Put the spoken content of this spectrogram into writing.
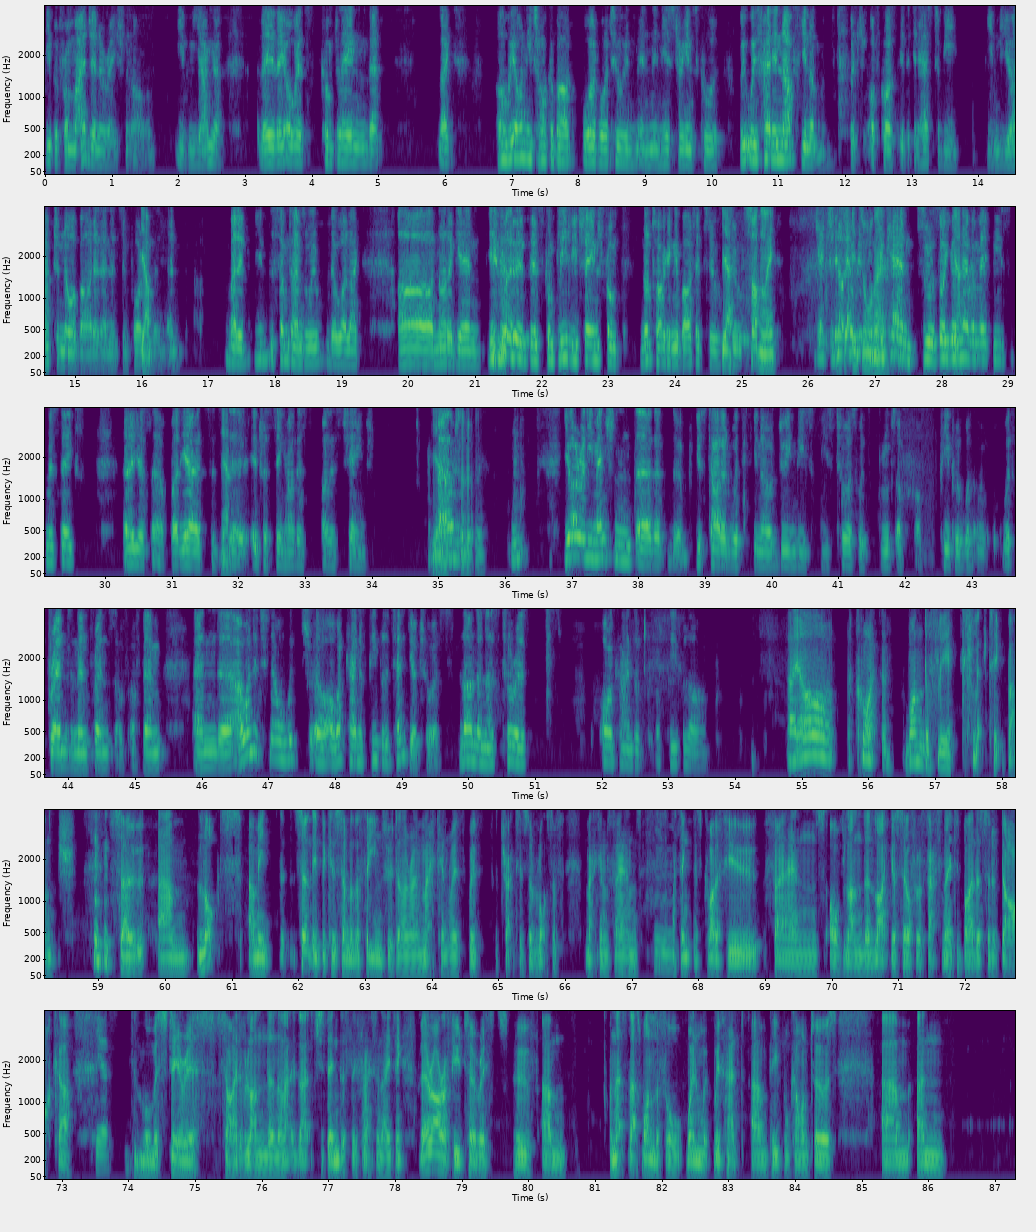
people from my generation or even younger, they, they always complain that, like, oh, we only talk about World War II in, in, in history in school. We, we've had enough, you know, which of course it, it has to be, you, you have to know about it and it's important. And, and, but it, sometimes we, they were like, oh, not again. You know, it, it's completely changed from not talking about it to, yeah, to suddenly get to know it's, everything it's you can. So, so you'll yeah. never make these mistakes uh, yourself. But yeah, it's, it's yeah. Uh, interesting how this, how this changed. Yeah, um, absolutely. Hmm? You already mentioned uh, that you started with you know doing these these tours with groups of, of people with with friends and then friends of, of them. And uh, I wanted to know which uh, or what kind of people attend your tours. Londoners, tourists, all kinds of, of people or they are quite a wonderfully eclectic bunch. So um, lots. I mean, certainly because some of the themes we've done around Machen, we've we've attracted sort of lots of Machen fans. Mm. I think there's quite a few fans of London, like yourself, who are fascinated by the sort of darker, yes, the more mysterious side of London, and that, that's just endlessly fascinating. There are a few tourists who've, um, and that's that's wonderful when we've had um, people come on tours. Um, and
